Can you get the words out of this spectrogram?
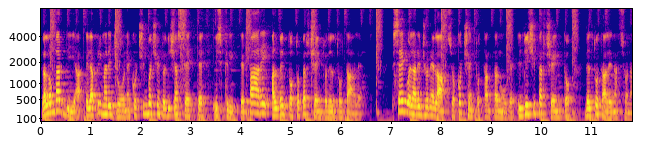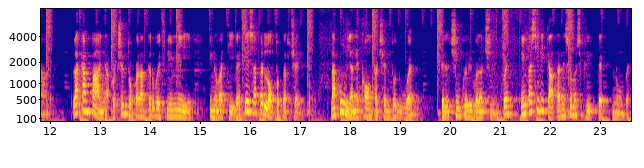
La Lombardia è la prima regione con 517 iscritte, pari al 28% del totale. Segue la regione Lazio con 189, il 10% del totale nazionale. La Campania con 149 PMI innovative pesa per l'8%, la Puglia ne conta 102 per il 5,5% e in Basilicata ne sono iscritte 9.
